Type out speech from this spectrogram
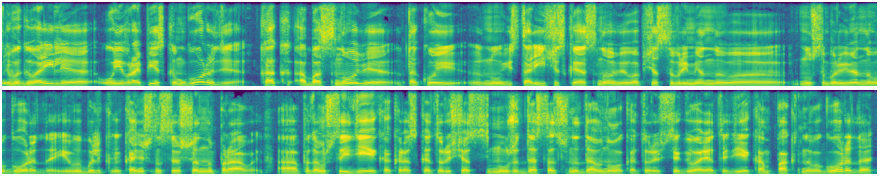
вы говорили о европейском городе как об основе такой, ну, исторической основе вообще современного, ну, современного города. И вы были, конечно, совершенно правы. А, потому что идея как раз, которая сейчас, ну, уже достаточно давно, о которой все говорят, идея компактного города,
